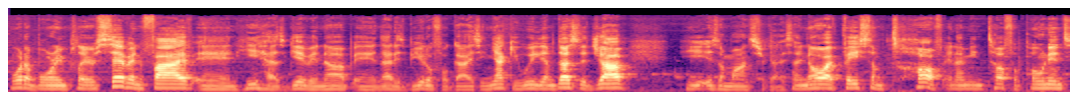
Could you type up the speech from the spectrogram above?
What a boring player. 7-5 and he has given up and that is beautiful guys. Iñaki William does the job. He is a monster guys. I know I faced some tough and I mean tough opponents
